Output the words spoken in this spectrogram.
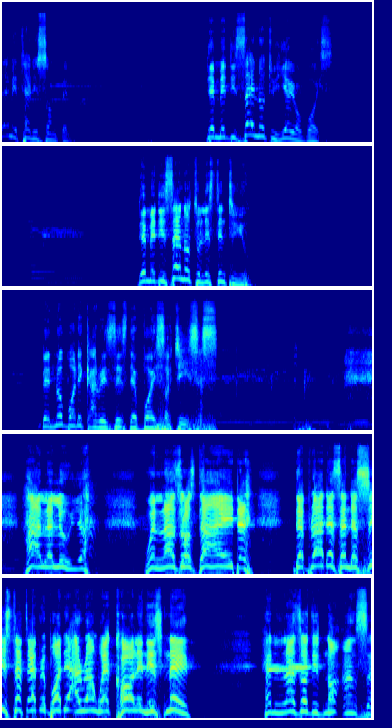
Let me tell you something. They may decide not to hear your voice. They may decide not to listen to you. Nobody can resist the voice of Jesus. Hallelujah. When Lazarus died, the brothers and the sisters, everybody around were calling his name. And Lazarus did not answer.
